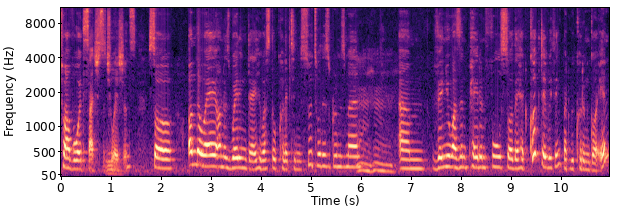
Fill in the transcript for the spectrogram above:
to avoid such situations. So on the way, on his wedding day, he was still collecting his suits with his groomsmen. Um, venue wasn't paid in full, so they had cooked everything, but we couldn't go in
